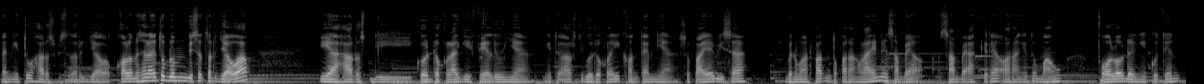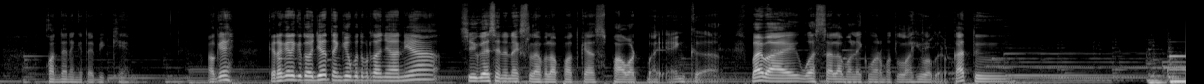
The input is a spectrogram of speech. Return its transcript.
Dan itu harus bisa terjawab. Kalau misalnya itu belum bisa terjawab ya harus digodok lagi value-nya gitu. Harus digodok lagi kontennya supaya bisa bermanfaat untuk orang lain yang sampai sampai akhirnya orang itu mau follow dan ngikutin konten yang kita bikin Oke, kira-kira gitu aja. Thank you buat pertanyaannya. See you guys in the next level up podcast powered by Anchor. Bye bye. Wassalamualaikum warahmatullahi wabarakatuh.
